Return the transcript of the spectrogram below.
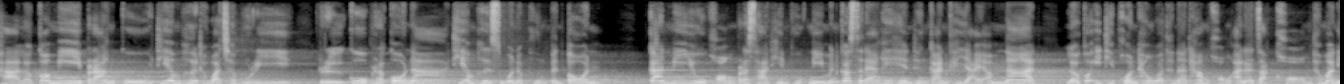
ค่ะ แล้วก็มีปรางกู่ที่อำเภอทวัชบุรี หรือกู่พระโกนาที่อำเภอสุวรรณภูมิเป็นต้น การมีอยู่ของปราสาทหินพวกนี้มันก็แสดงให้เห็นถึงการขยายอำนาจ แล้วก็อิทธิพลทางวัฒนธรรมของอาณาจักรขอมเข้ามาใน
